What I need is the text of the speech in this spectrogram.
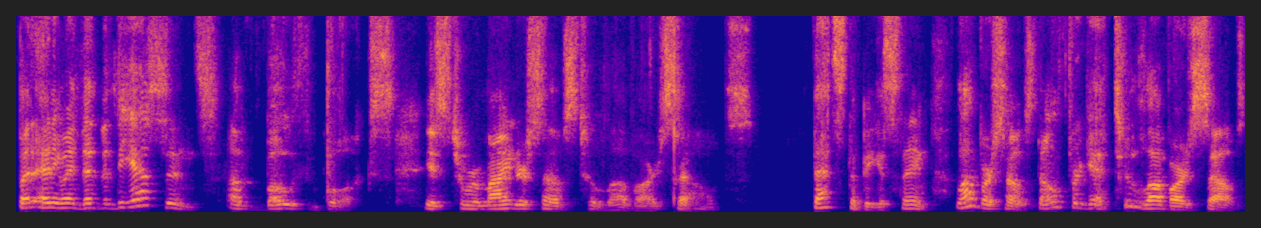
But anyway, the, the essence of both books is to remind ourselves to love ourselves. That's the biggest thing. Love ourselves. Don't forget to love ourselves.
